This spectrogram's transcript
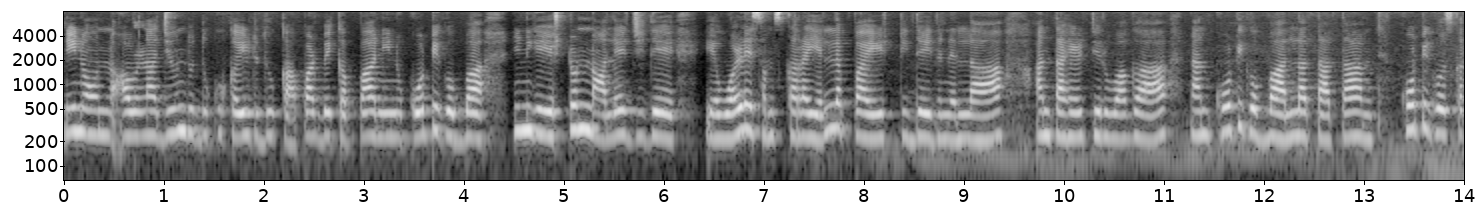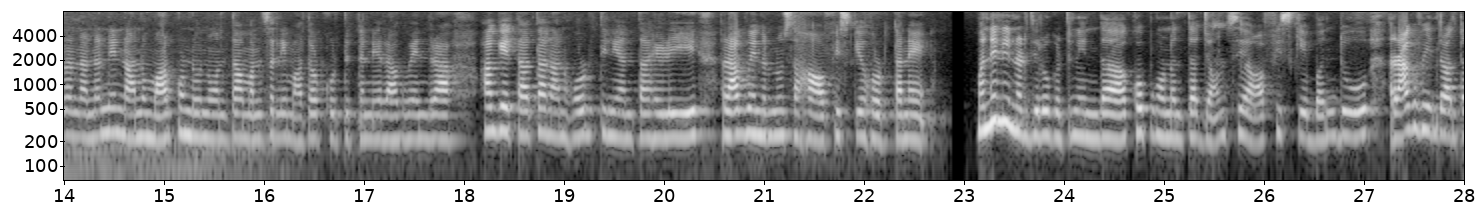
ನೀನು ಅವನ್ನ ಅವಳನ್ನ ಜೀವನದುದ್ದಕ್ಕೂ ಕೈ ಹಿಡಿದು ಕಾಪಾಡಬೇಕಪ್ಪ. ನೀನು ಕೋಟಿಗೊಬ್ಬ. ನಿನಗೆ ಎಷ್ಟೊಂದು ನಾಲೆಜ್ ಇದೆ. ಎ- ಒಳ್ಳೆ ಸಂಸ್ಕಾರ ಎಲ್ಲಪ್ಪ ಇಟ್ಟಿದ್ದೆ ಇದನ್ನೆಲ್ಲ ಅಂತ ಹೇಳ್ತಿರುವಾಗ, ನಾನು ಕೋಟಿಗೊಬ್ಬ ಅಲ್ಲ ತಾತ. ಕೋಟಿಗೋಸ್ಕರ ನನ್ನನ್ನೇ ನಾನು ಮಾರ್ಕೊಂಡೋನು ಅಂತ ಮನಸ್ಸಲ್ಲಿ ಮಾತಾಡ್ಕೊಡ್ತಿರ್ತಾನೆ ರಾಘವೇಂದ್ರ. ಹಾಗೆ ತಾತ, ನಾನು ಹೊರಡ್ತೀನಿ ಅಂತ ಹೇಳಿ ರಾಘವೇಂದ್ರನೂ ಸಹ ಆಫೀಸ್ಗೆ ಹೊರಡ್ತಾನೆ. ಮನೆಯಲ್ಲಿ ನಡೆದಿರೋ ಘಟನೆಯಿಂದ ಕೋಪಗೊಂಡಂಥ ಜಾನ್ಸಿ ಆಫೀಸ್ಗೆ ಬಂದು ರಾಘವೇಂದ್ರ ಅಂತ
